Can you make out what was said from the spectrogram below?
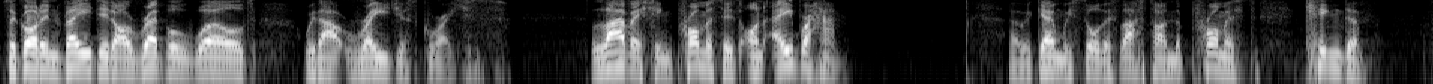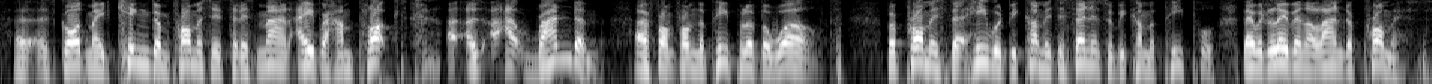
So God invaded our rebel world with outrageous grace, lavishing promises on Abraham. Oh, again, we saw this last time the promised kingdom. Uh, as God made kingdom promises to this man, Abraham plucked uh, at random uh, from, from the people of the world, but promised that he would become, his descendants would become a people. They would live in a land of promise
